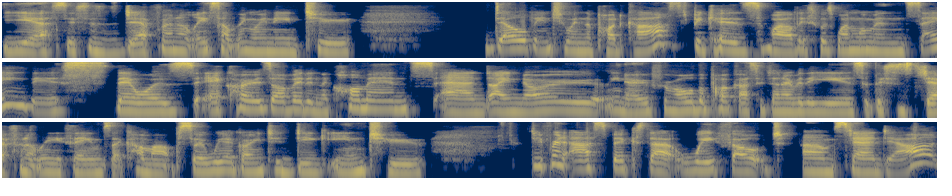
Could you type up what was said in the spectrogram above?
yes, this is definitely something we need to delve into in the podcast because while this was one woman saying this there was echoes of it in the comments and i know you know from all the podcasts we've done over the years that this is definitely themes that come up so we are going to dig into different aspects that we felt um, stand out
